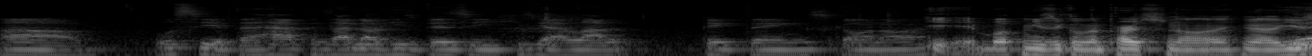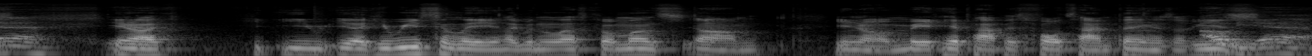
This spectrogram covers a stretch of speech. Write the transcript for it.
Um, we'll see if that happens. I know he's busy. He's got a lot of big things going on. Yeah, both musical and personal. You know, he's yeah. you know like he, he like he recently like within the last couple months um you know made hip hop his full time thing. So he's oh yeah.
